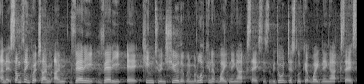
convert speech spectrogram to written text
and it's something which I'm, I'm very, very uh, keen to ensure that when we're looking at widening access is that we don't just look at widening access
